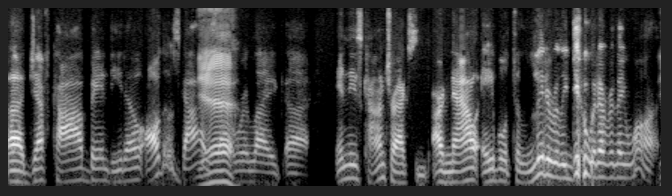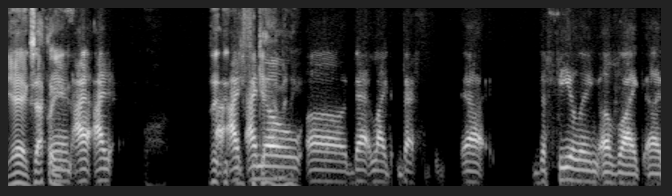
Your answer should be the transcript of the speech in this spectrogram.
Uh, Jeff Cobb, Bandito, all those guys yeah. that were like uh, in these contracts are now able to literally do whatever they want. Yeah, exactly. And I, I, the, I, I know uh, that like that uh, the feeling of like uh,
